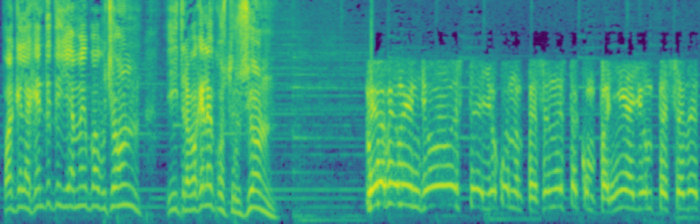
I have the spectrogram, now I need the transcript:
Para que la gente te llame, papuchón, y trabaje en la construcción. Mira, Violín, yo, este, yo cuando empecé en esta compañía, yo empecé de,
